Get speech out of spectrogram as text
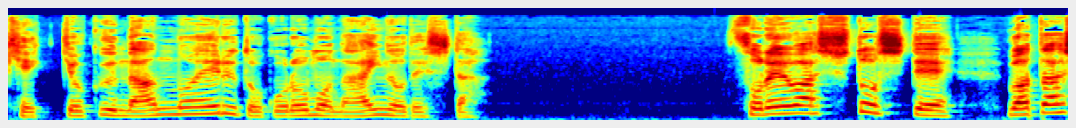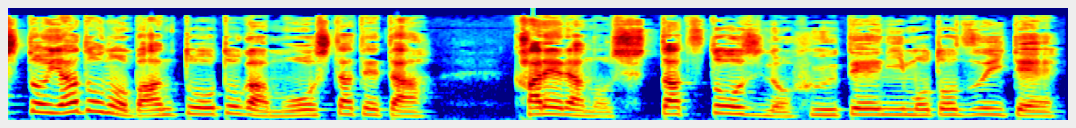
結局何の得るところもないのでした。それは主として、私と宿の番頭とが申し立てた、彼らの出立当時の風景に基づいて、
